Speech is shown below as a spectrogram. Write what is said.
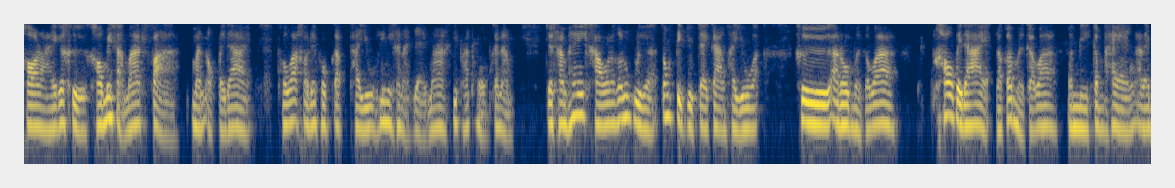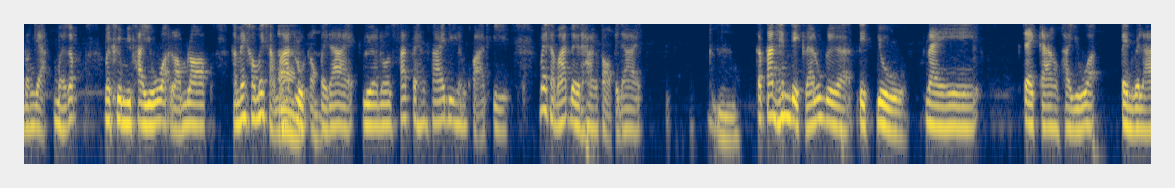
ข้อร้ายก็คือเขาไม่สามารถฝ่ามันออกไปได้ เพราะว่าเขาได้พบกับพายุที่มีขนาดใหญ่มากที่พัดโหมกระหน่ำจะทำให้เขาแล้วก็ลูกเรือต้องติดอยู่ใจกลางพายุอะคืออารมณ์เหมือนกับว่าเข้าไปได้อะแล้วก็เหมือนกับว่ามันมีกำแพงอะไรบางอย่าง เหมือนกับมันคือมีพายุอะล้อมรอบทำให้เขาไม่สามารถอ่าหลุดออกไปได้ เรือโดนซัดไปทางซ้ายดีทางขวาที ไม่สามารถเดินทางต่อไปได้อืมกัปตันเฮนดริกและลูกเรือติดอยู่ ในใจกลางของพายุอะเป็นเวลา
